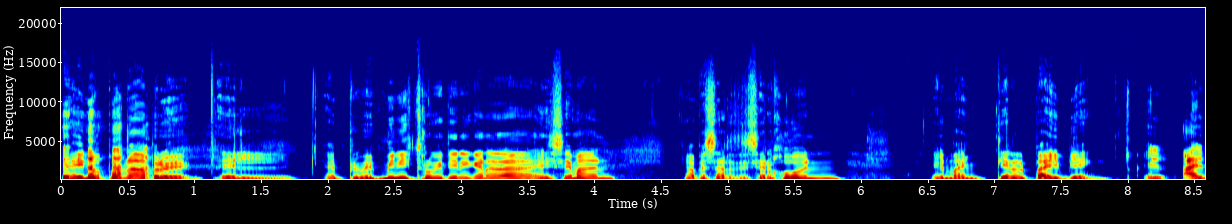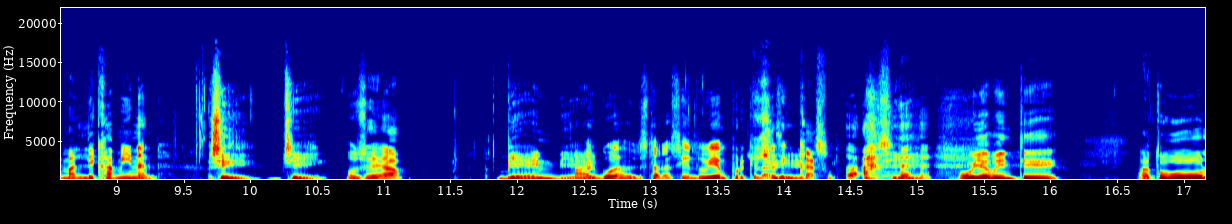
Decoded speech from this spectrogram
Ey, no es por nada, pero el, el primer ministro que tiene Canadá, ese man, a pesar de ser joven, el man tiene el país bien. El, al man le caminan. Sí, sí. O sea, Bien, bien. algo debe estar haciendo bien porque le hacen caso. Sí. Obviamente, a todos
